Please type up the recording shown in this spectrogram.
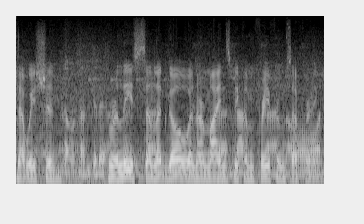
That we should release and let go and our minds become free from suffering.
